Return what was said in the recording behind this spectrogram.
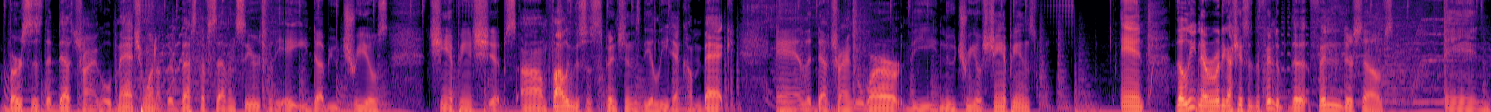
versus the Death Triangle, match one of their best of seven series for the AEW Trios Championships. Um, following the suspensions, the Elite had come back, and the Death Triangle were the new trio champions. And the Elite never really got a chance to defend defend themselves, and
